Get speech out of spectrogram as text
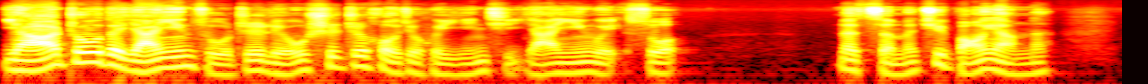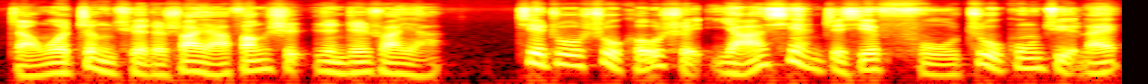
牙周的牙龈组织流失之后，就会引起牙龈萎缩。那怎么去保养呢？掌握正确的刷牙方式，认真刷牙，借助漱口水、牙线这些辅助工具来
